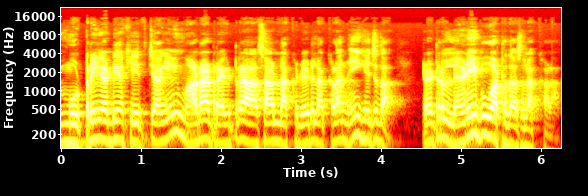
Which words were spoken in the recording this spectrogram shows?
ਮੋਟਰਾਂ ਅੱਡੀਆਂ ਖੇਤ ਚ ਆ ਗਈਆਂ ਵੀ ਮਾੜਾ ਟਰੈਕਟਰ ਆ ਸਾਲ ਲੱਖ, ਡੇਢ ਲੱਖ ਵਾਲਾ ਨਹੀਂ ਖਿੱਚਦਾ। ਟਰੈਕਟਰ ਲੈਣੇ ਹੀ ਪਊ 8-10 ਲੱਖ ਵਾਲਾ।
